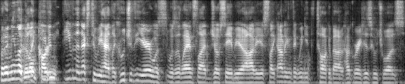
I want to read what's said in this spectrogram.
But I mean, look, Good like old even even the next two we had, like Hooch of the Year was was a landslide. Joe Sabia, obvious. Like I don't even think we need to talk about how great his hooch was.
